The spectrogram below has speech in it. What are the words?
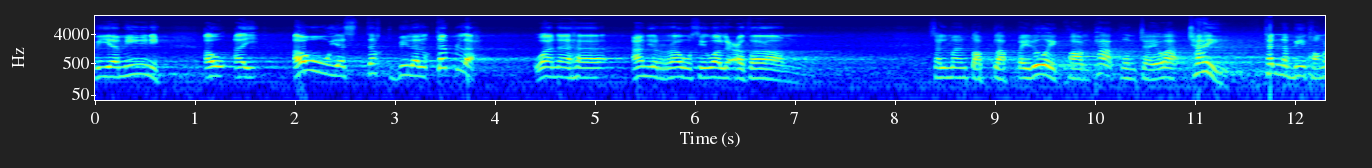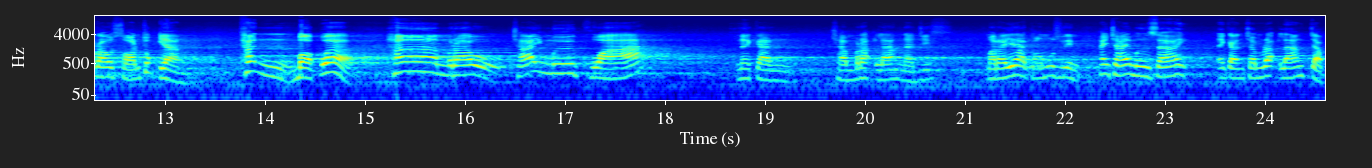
บิยามีนิเอาไอ เอายัสตักบิลลกิบละวะนะฮาอันิรเราซิวัลอุธามซัลมานตอบกลับไปด้วยความภาคภูมิใจว่า ใช่ ท่านนบีของเราสอนทุกอย่าง ท่านบอกว่า ห้ามเราใช้มือขวา ในการชำระล้างนาจิส มารยาทของมุสลิม ให้ใช้มือซ้าย ในการชำระล้างจับ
